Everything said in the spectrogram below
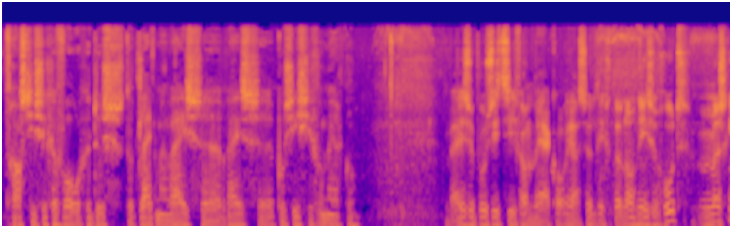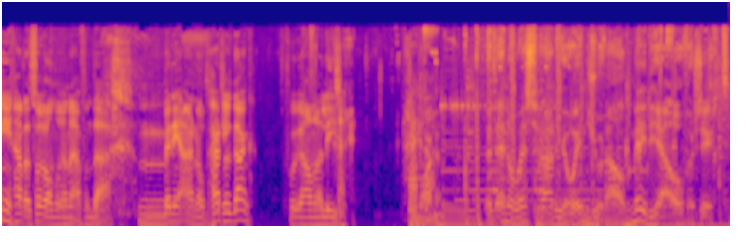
drastische gevolgen. Dus dat lijkt me een wijze wijs, positie van Merkel. Wijze positie van Merkel. Ja, ze ligt er nog niet zo goed. Misschien gaat het veranderen na vandaag. Meneer Arnold, hartelijk dank voor uw analyse. Goedemorgen. Het NOS Radio en Journaal Media Overzicht.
